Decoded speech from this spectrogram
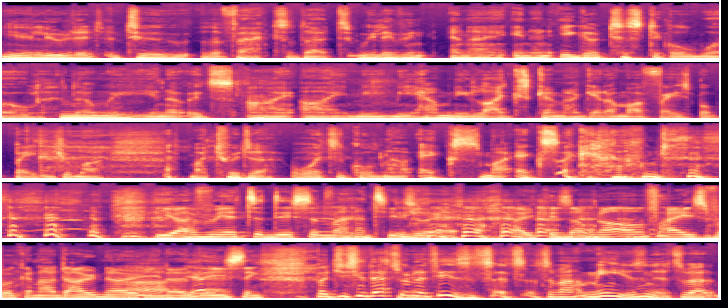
You alluded to the fact that we live in, in, a, in an egotistical world, don't we? You know, it's I, I, me, me. How many likes can I get on my Facebook page or my, my Twitter, or what's it called now? X, my X account. You have me at a disadvantage there because I'm not on Facebook and I don't know, Ah, you know, yeah. these things. But you see, that's what it is. It's, it's, it's about me, isn't it? It's about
